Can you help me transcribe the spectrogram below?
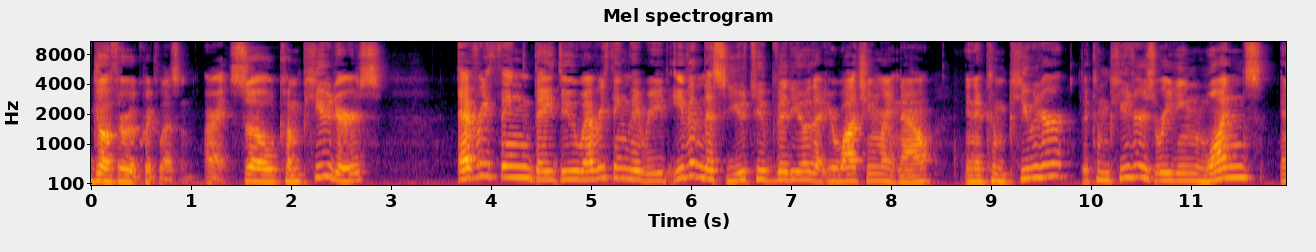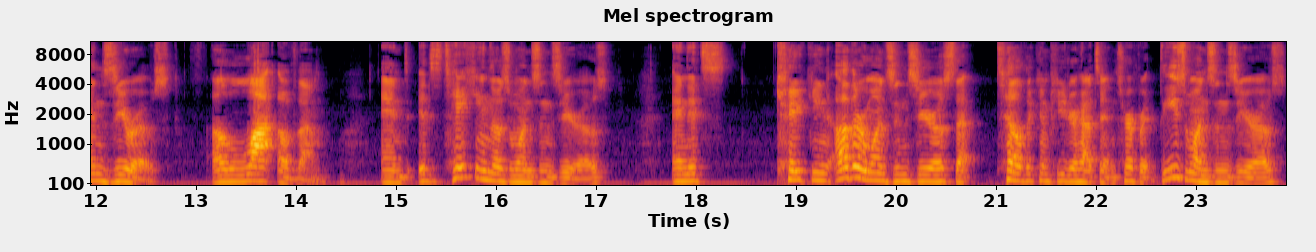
go through a quick lesson. All right, so computers, everything they do, everything they read, even this YouTube video that you're watching right now, in a computer, the computer is reading ones and zeros, a lot of them. And it's taking those ones and zeros, and it's taking other ones and zeros that tell the computer how to interpret these ones and zeros,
